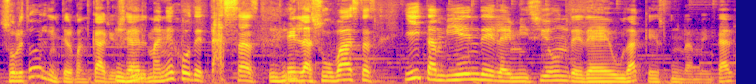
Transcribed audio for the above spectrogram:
sobre todo el interbancario, o sea, el manejo de tasas en las subastas y también de la emisión de deuda, que es fundamental,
